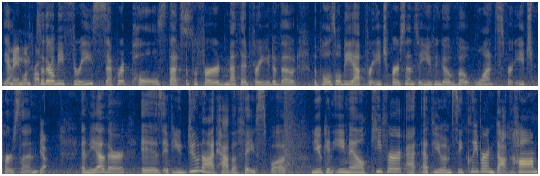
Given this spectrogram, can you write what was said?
Yeah. the main one probably. So there will be three separate polls. That's Yes. the preferred method for you to vote. The polls will be up for each person, so you can go vote once for each person. Yeah. And the other is if you do not have a Facebook, you can email Kiefer at fumccleburne.com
